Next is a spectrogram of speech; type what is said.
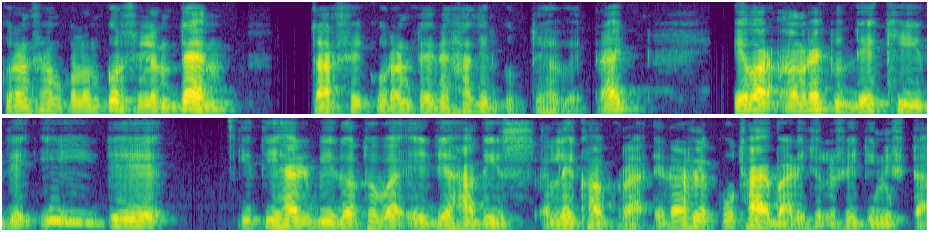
কোরআন সংকলন করছিলেন, দেন তার সেই কোরআনটা এনে হাজির করতে হবে রাইট এবার আমরা একটু দেখি যে এই যে ইতিহাসবিদ অথবা এই যে হাদিস লেখকরা এটা আসলে কোথায় বাড়ি ছিল সেই জিনিসটা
